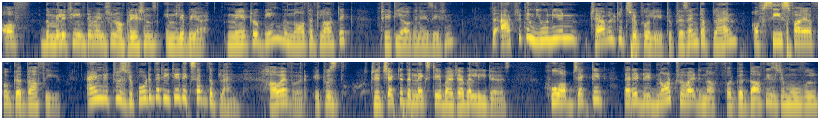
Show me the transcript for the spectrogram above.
of the military intervention operations in Libya, NATO being the North Atlantic Treaty Organization. The African Union traveled to Tripoli to present a plan of ceasefire for Gaddafi, and it was reported that he did accept the plan. However, it was rejected the next day by rebel leaders who objected that it did not provide enough for Gaddafi's removal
